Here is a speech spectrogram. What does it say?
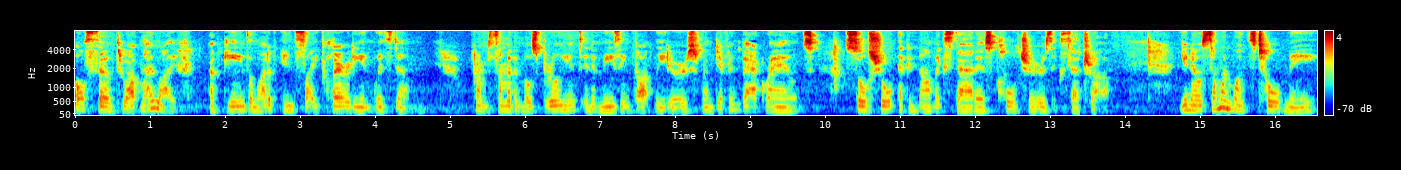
Also, throughout my life, I've gained a lot of insight, clarity, and wisdom from some of the most brilliant and amazing thought leaders from different backgrounds, social, economic status, cultures, etc. You know, someone once told me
